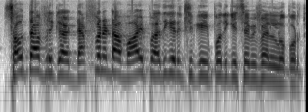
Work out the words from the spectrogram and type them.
சவுத் ஆப்பிரிக்கா டெஃபினட்டா வாய்ப்பு அதிகரிச்சுக்கு இப்போதைக்கு செமிஃபைனல் போறதுக்கு.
